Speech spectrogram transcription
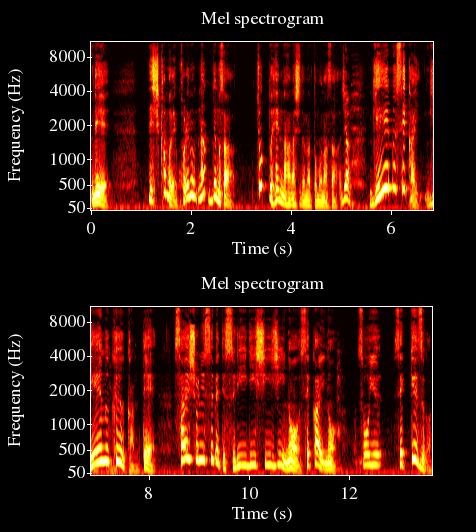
で、で、しかもね、これの、な、でもさ、ちょっと変な話だなと思うのはさ、じゃあ、ゲーム世界、ゲーム空間って、最初に全て 3DCG の世界の、そういう設計図が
